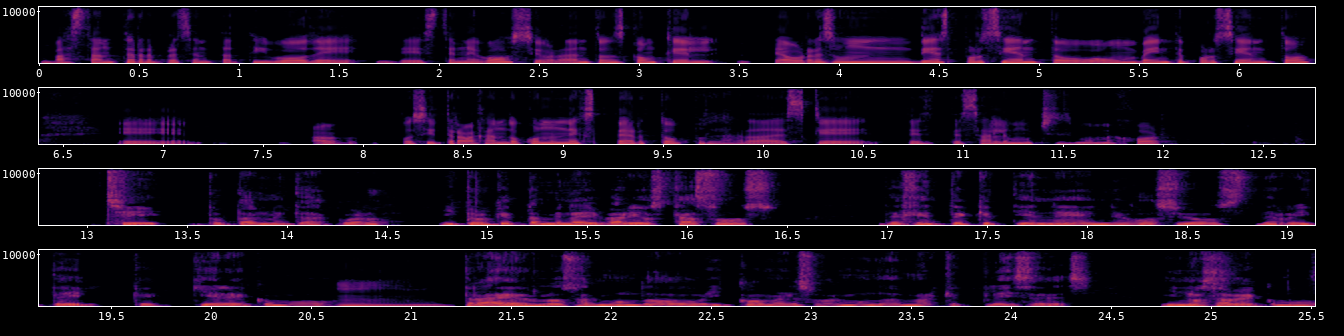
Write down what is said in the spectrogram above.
bastante representativo de, de este negocio, ¿verdad? Entonces, con que te ahorres un 10% o un 20%, eh, pues si trabajando con un experto, pues la verdad es que te sale muchísimo mejor. Sí, totalmente de acuerdo. Y creo que también hay varios casos de gente que tiene negocios de retail, que quiere como mm. traerlos al mundo e-commerce o al mundo de marketplaces y no sabe cómo,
